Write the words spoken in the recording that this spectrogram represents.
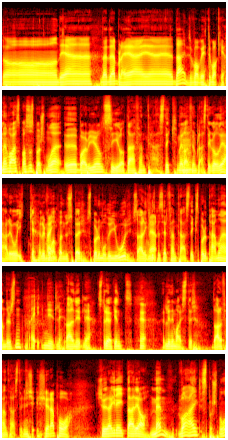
nok det. Så det, det ble jeg Der var vi tilbake. Men hva er altså spørsmålet? Uh, Barbie Girl sier jo at det er fantastic med Life in Plastic, og det er det jo ikke. Eller kom Nei. an på hvem du spør. Spør du moder jord, så er det ikke Ja. spesielt fantastic. Spør du Pamela Anderson, Nei, Nydelig. da er det nydelig. Ja. Strøkent. Ja. Linni Meister. Da er det fantastic. Hun kjør kjører jeg på. Kjør er greit der, ja. Men hva er egentlig spørsmålet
